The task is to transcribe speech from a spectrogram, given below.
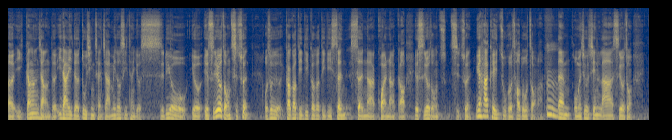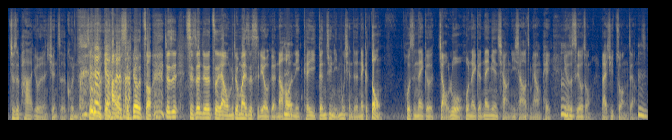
呃，以刚刚讲的意大利的镀锌层架 Metal System 有十六有有十六种尺寸，我说高高低低，高高低低，深深啊，宽啊，高，有十六种尺寸，因为它可以组合超多种了。嗯，但我们就先拉十六种，就是怕有人选择困难，所以我们给他的十六种，就是尺寸就是这样，我们就卖这十六个，然后你可以根据你目前的那个洞。或是那个角落或那个那面墙，你想要怎么样配？你用这十六种来去装，这样子。嗯，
